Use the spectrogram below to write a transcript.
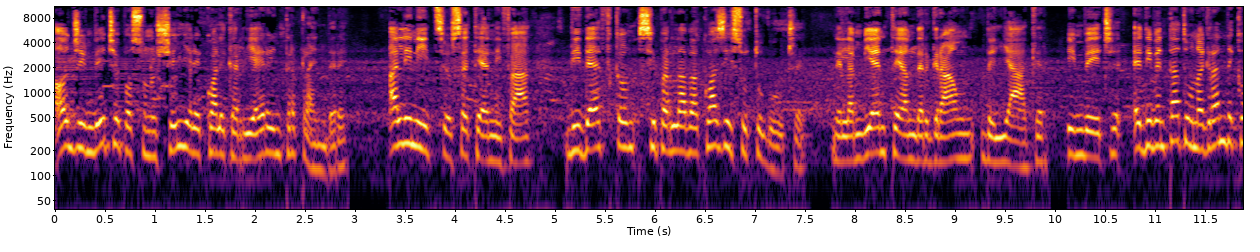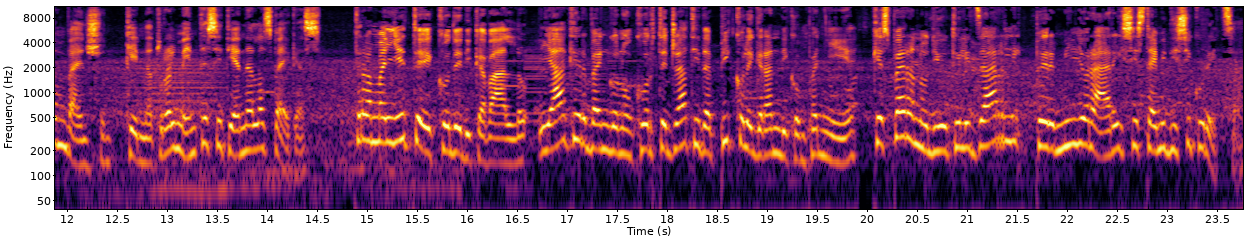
oggi invece possono scegliere quale carriera intraprendere. All'inizio, sette anni fa, di DEFCON si parlava quasi sottovoce. Nell'ambiente underground degli hacker, invece, è diventata una grande convention che naturalmente si tiene a Las Vegas. Tra magliette e code di cavallo, gli hacker vengono corteggiati da piccole e grandi compagnie che sperano di utilizzarli per migliorare i sistemi di sicurezza.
